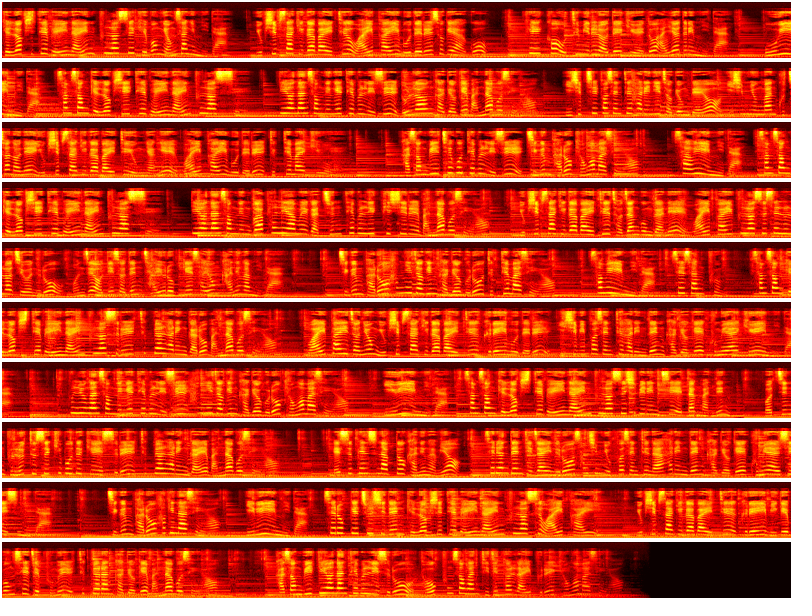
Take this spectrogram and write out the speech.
갤럭시 탭 A9 플러스 개봉 영상입니다. 64GB 와이파이 모델을 소개하고 퀘이커 오트밀을 얻을 기회도 알려드립니다. 5위입니다. 삼성 갤럭시 탭 A9 플러스 뛰어난 성능의 태블릿을 놀라운 가격에 만나보세요. 27% 할인이 적용되어 26만 9천원의 64GB 용량의 와이파이 모델을 득템할 기회. 가성비 최고 태블릿을 지금 바로 경험하세요. 4위입니다. 삼성 갤럭시 탭 A9 플러스 뛰어난 성능과 편리함을 갖춘 태블릿 PC를 만나보세요. 64GB 저장 공간에 와이파이 플러스 셀룰러 지원으로 언제 어디서든 자유롭게 사용 가능합니다. 지금 바로 합리적인 가격으로 득템하세요. 3위입니다. 새 상품 삼성 갤럭시 탭 A9 플러스를 특별 할인가로 만나보세요. 와이파이 전용 64GB 그레이 모델을 22% 할인된 가격에 구매할 기회입니다. 훌륭한 성능의 태블릿을 합리적인 가격으로 경험하세요. 2위입니다. 삼성 갤럭시 탭 A9 플러스 11인치에 딱 맞는 멋진 블루투스 키보드 케이스를 특별 할인가에 만나보세요. S펜 수납도 가능하며 세련된 디자인으로 36%나 할인된 가격에 구매할 수 있습니다. 지금 바로 확인하세요. 1위입니다. 새롭게 출시된 갤럭시 탭 A9 플러스 와이파이 64GB 그레이 미개봉 새 제품을 특별한 가격에 만나보세요. 가성비 뛰어난 태블릿으로 더욱 풍성한 디지털 라이프를 경험하세요.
